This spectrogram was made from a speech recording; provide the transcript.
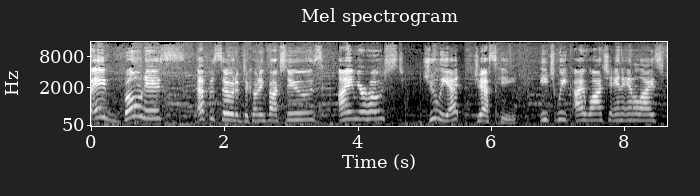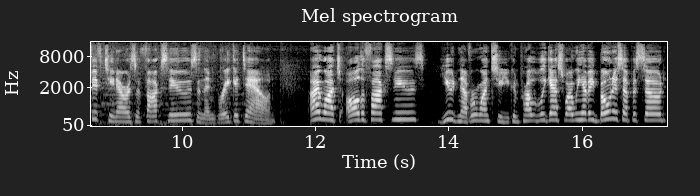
a bonus episode of Decoding Fox News. I am your host, Juliette Jeske. Each week, I watch and analyze 15 hours of Fox News and then break it down. I watch all the Fox News. You'd never want to. You can probably guess why we have a bonus episode.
